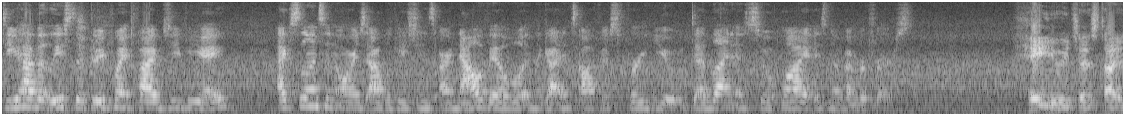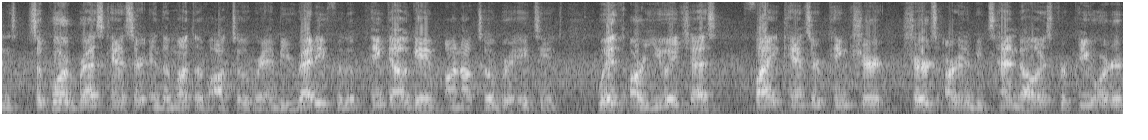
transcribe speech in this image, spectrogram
Do you have at least a 3.5 GPA? Excellence in Orange applications are now available in the guidance office for you. Deadline is to apply is November 1st. Hey UHS Titans, support breast cancer in the month of October and be ready for the Pink Out game on October 18th. With our UHS Fight Cancer Pink shirt, shirts are going to be $10 for pre-order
